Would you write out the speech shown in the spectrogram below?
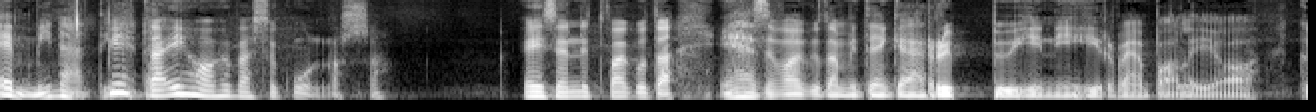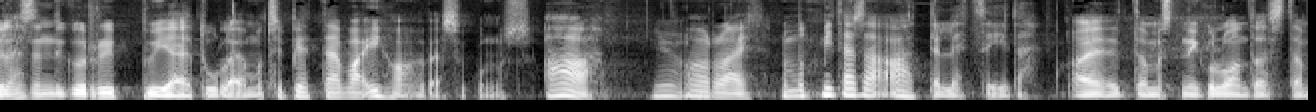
en minä tiedä. pidetään iho hyvässä kunnossa? Ei se nyt vaikuta, eihän se vaikuta mitenkään ryppyihin niin hirveän paljon. Kyllä se niinku ryppyjä tulee, mutta se pidetään vaan ihon hyvässä kunnossa. Ah, Joo. all right. No mutta mitä sä ajattelet siitä? Ai tämmöistä niinku luontaista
